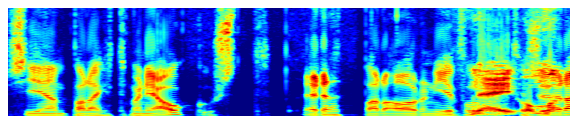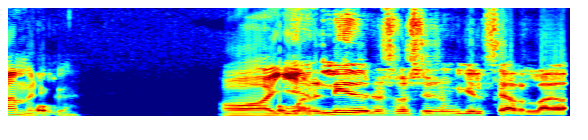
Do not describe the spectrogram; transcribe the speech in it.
síðan bara ekkert mann í ágúst er rétt bara ára en ég fór til Söður Ameríku. og mann er líður eins og sé sem mikil fjarlægð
